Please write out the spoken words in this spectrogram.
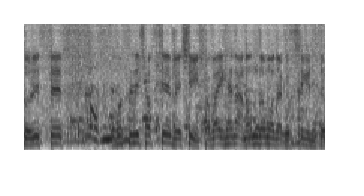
টুরিস্টের উপস্থিতি সবচেয়ে বেশি। সবাই এখানে আনন্দ মজা করছে কিন্তু।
